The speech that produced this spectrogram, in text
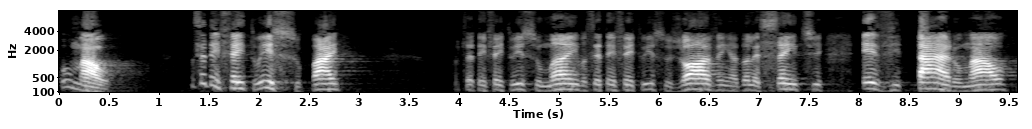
o mal. Você tem feito isso, pai? Você tem feito isso, mãe? Você tem feito isso, jovem, adolescente? Evitar o mal?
